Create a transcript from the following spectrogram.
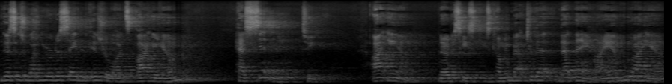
This is what you are to say to the Israelites I am has sent me to you. I am. Notice he's, he's coming back to that, that name. I am who I am.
